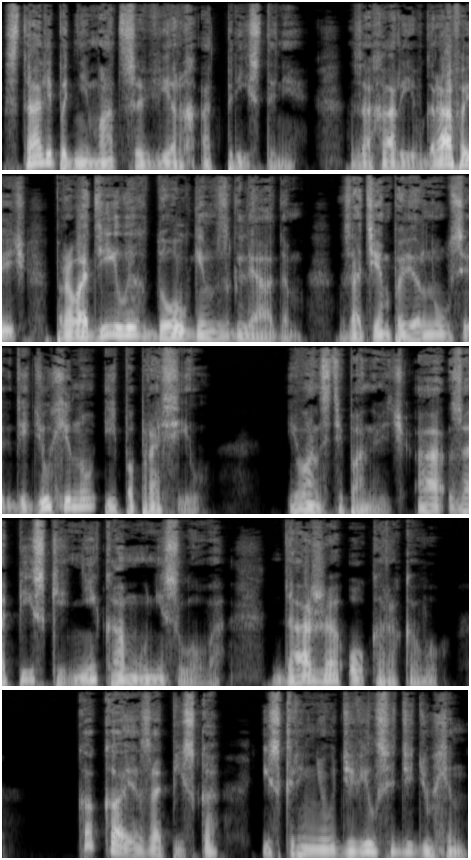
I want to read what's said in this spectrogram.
стали подниматься вверх от пристани. Захар Евграфович проводил их долгим взглядом, затем повернулся к Дедюхину и попросил. Иван Степанович, а записки никому ни слова, даже Окорокову. Какая записка? Искренне удивился Дедюхин.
